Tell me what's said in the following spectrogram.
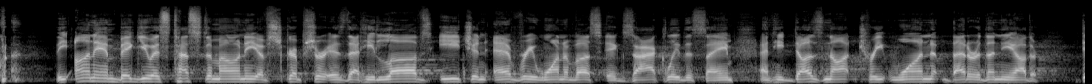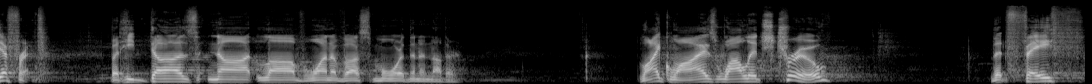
the unambiguous testimony of Scripture is that He loves each and every one of us exactly the same, and He does not treat one better than the other. Different, but He does not love one of us more than another. Likewise, while it's true that faith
